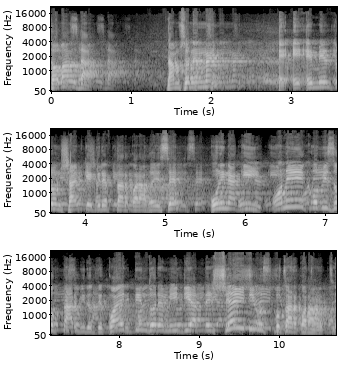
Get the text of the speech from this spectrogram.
সমালদা, নাম শোনেন নাই? মিল্টন সাহেবকে গ্রেফতার করা হয়েছে। উনি নাকি অনেক অভিযোগ তার বিরুদ্ধে। কয়েকদিন ধরে মিডিয়াতে সেই নিউজ প্রচার করা হচ্ছে।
